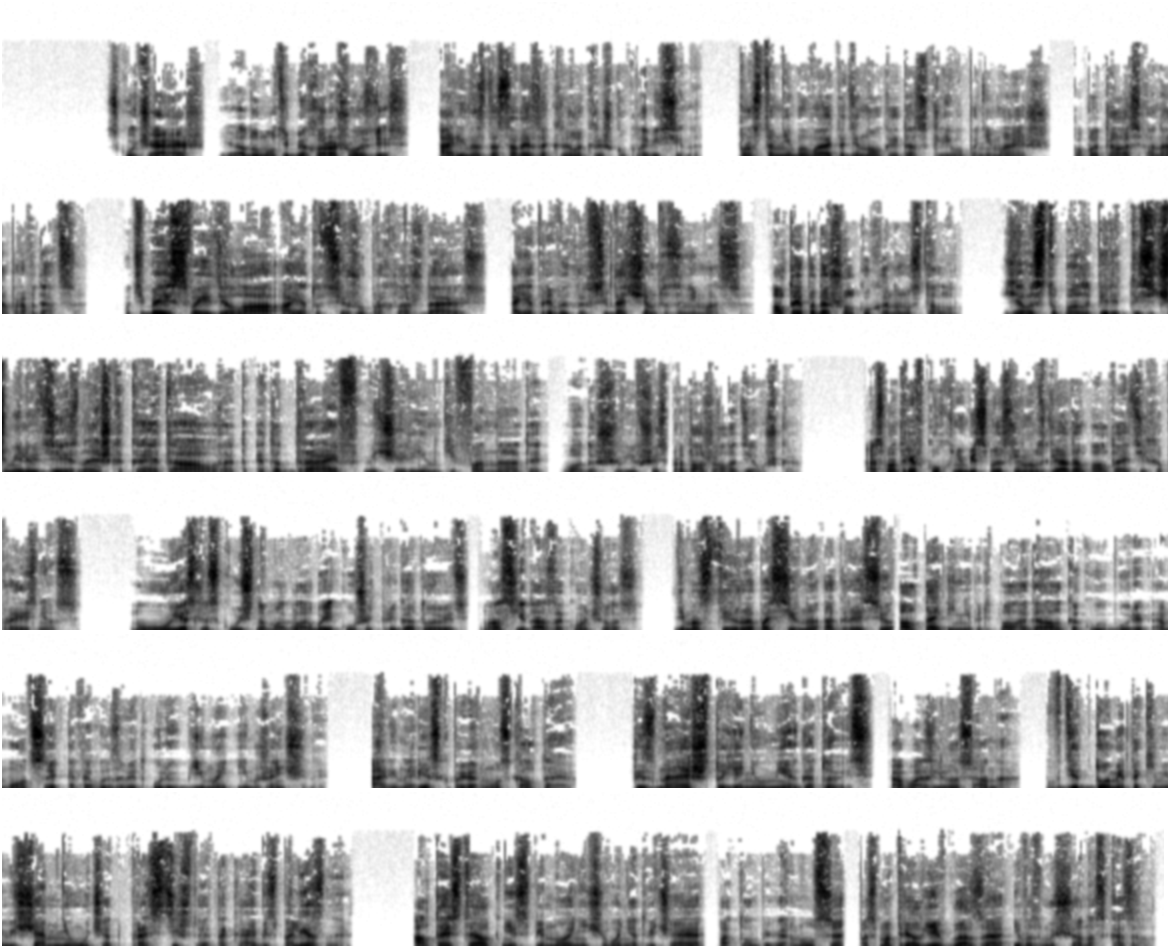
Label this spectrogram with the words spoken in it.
«Скучаешь? Я думал, тебе хорошо здесь». Арина с досадой закрыла крышку клавесина. «Просто мне бывает одиноко и тоскливо, понимаешь?» Попыталась она оправдаться. «У тебя есть свои дела, а я тут сижу прохлаждаюсь а я привыкла всегда чем-то заниматься. Алтай подошел к кухонному столу. Я выступала перед тысячами людей, знаешь, какая это аура, этот драйв, вечеринки, фанаты, воодушевившись, продолжала девушка. Осмотрев кухню бессмысленным взглядом, Алтай тихо произнес. «Ну, если скучно, могла бы и кушать приготовить. У нас еда закончилась». Демонстрируя пассивную агрессию, Алтай и не предполагал, какую бурю эмоций это вызовет у любимой им женщины. Арина резко повернулась к Алтаю. «Ты знаешь, что я не умею готовить?» – обозлилась она. «В детдоме такими вещами не учат. Прости, что я такая бесполезная». Алтай стоял к ней спиной, ничего не отвечая, потом повернулся, посмотрел ей в глаза и возмущенно сказал.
